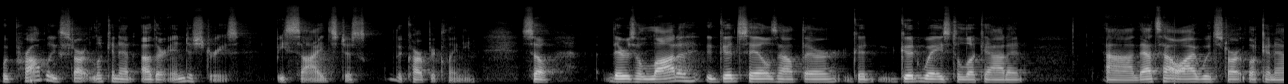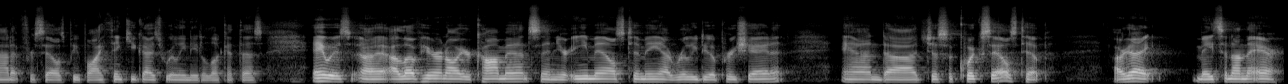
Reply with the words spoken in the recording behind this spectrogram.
would probably start looking at other industries besides just the carpet cleaning. So there's a lot of good sales out there, good good ways to look at it. Uh, that's how I would start looking at it for salespeople. I think you guys really need to look at this. Anyways, uh, I love hearing all your comments and your emails to me. I really do appreciate it. And uh, just a quick sales tip. All right, Mason on the air,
